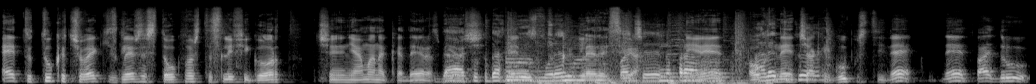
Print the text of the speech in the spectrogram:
ето тук човек изглеждаше толкова щастлив и горд, че няма на къде, Да, разбираш. тук бях много изморен. Гледай сега. обаче- Не, не, ох, не, тук- чакай глупости. Не, не, това е друго.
